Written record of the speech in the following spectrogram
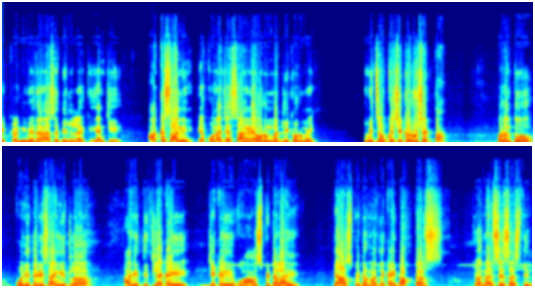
एक निवेदन असं दिलेलं आहे की यांची आकसाने या कोणाच्या सांगण्यावरून बदली करू नये. तुम्ही चौकशी करू शकता. परंतु कोणीतरी सांगितलं आणि तिथल्या काही जे काही हॉस्पिटल आहे त्या हॉस्पिटलमधले काही डॉक्टर्स किंवा नर्सेस असतील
